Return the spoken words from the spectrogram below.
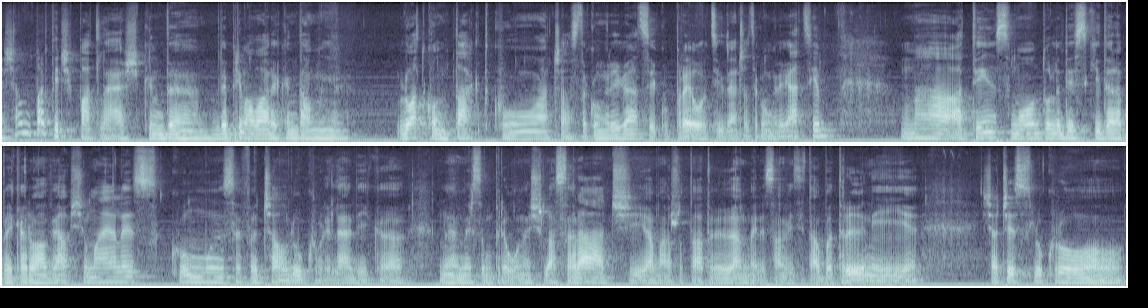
Și am participat la Iași când, de prima oară când am luat contact cu această congregație, cu preoții din această congregație, m-a atins modul deschiderea pe care o aveau și mai ales cum se făceau lucrurile, adică noi am mers împreună și la săraci, am ajutat, am mers, am vizitat bătrânii și acest lucru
